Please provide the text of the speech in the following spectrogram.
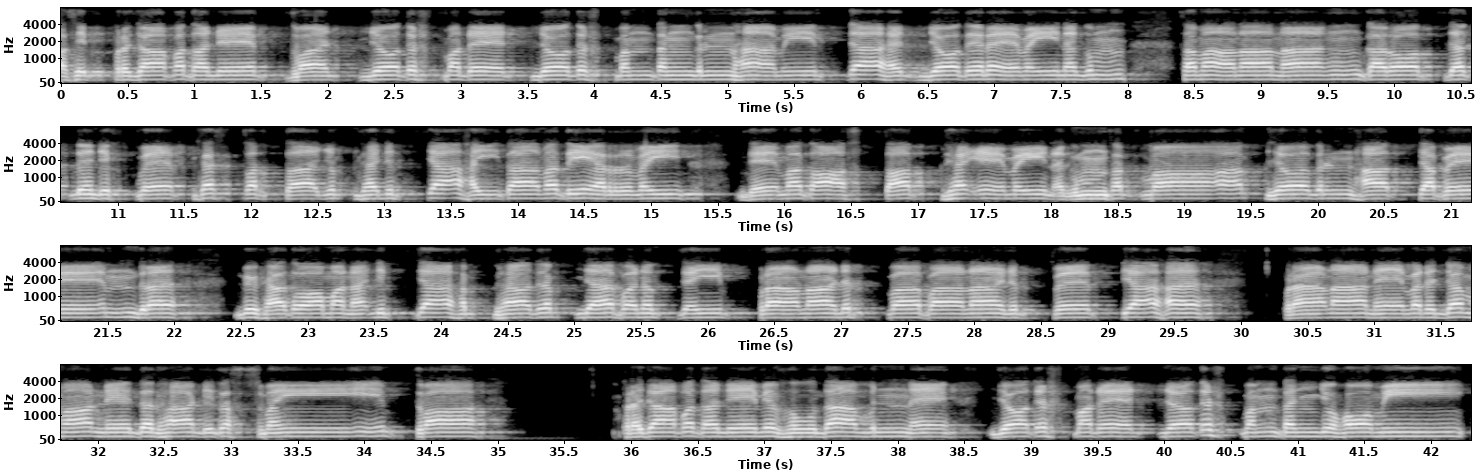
असि प्रजापतये ज्योतिष्मन्तं गृह्णामीत्याह ज्योतिरेवैनगुं समानानाङ्करोऽप्यग्निजिह्वेभ्यस्त्वर्ता युभ्यजित्याहैतावती अर्वै देवतास्ताभ्य एवैनगुं सर्वाभ्यो गृह्णात्यपेन्द्र दुषतोमनलिप्याहभ्रातृप्यापनुप्त्यै प्राणालिप्वापानालिप्वेत्याह प्राणानेव रजमाने दधाति तस्मै त्वा प्रजापतने विभूदावुन्ने ज्योतिष्मं तञ्जुहोमि।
